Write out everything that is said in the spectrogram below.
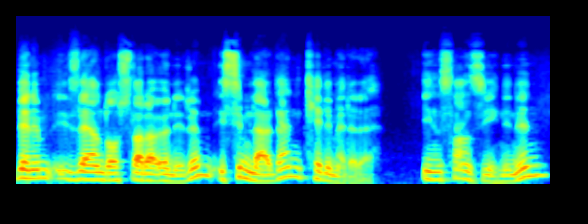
Benim izleyen dostlara önerim isimlerden kelimelere. İnsan zihninin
